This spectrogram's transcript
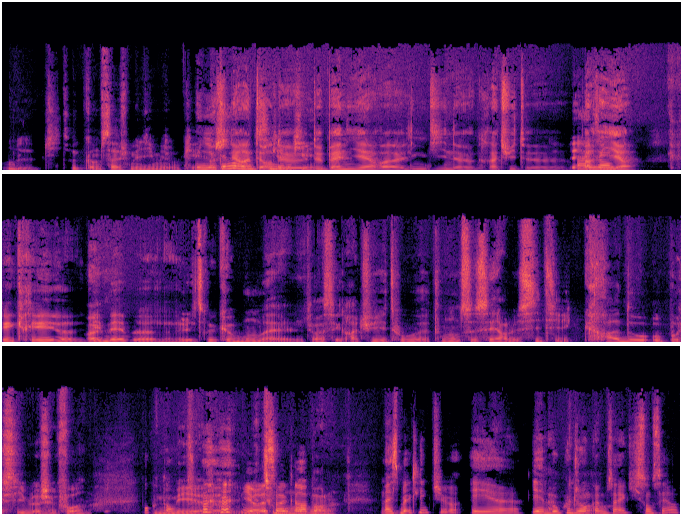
tellement de petits trucs comme ça, je me dis, mais ok. Mais il y a un générateur de, de bannières euh, LinkedIn euh, gratuites Par par exemple. IA. Créer, créer euh, Ouais. des mèmes, euh, les trucs, euh, bon, bah, tu vois, c'est gratuit et tout, euh, tout le monde se sert, le site, il est crado au possible à chaque fois, Pourtant. mais, euh, mais tout le monde en parle. nice backlink, tu vois. Et euh, il y a beaucoup de gens comme ça qui s'en servent.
